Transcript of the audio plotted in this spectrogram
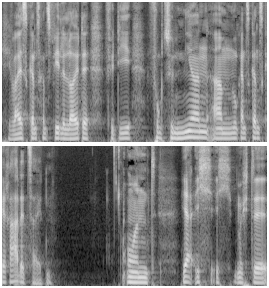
Ich weiß ganz, ganz viele Leute, für die funktionieren ähm, nur ganz, ganz gerade Zeiten. Und ja, ich, ich möchte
